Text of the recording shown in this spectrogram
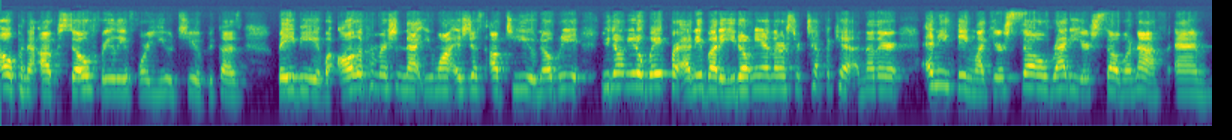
open it up so freely for you too. Because baby, all the permission that you want is just up to you. Nobody, you don't need to wait for anybody. You don't need another certificate, another anything. Like you're so ready, you're so enough. And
